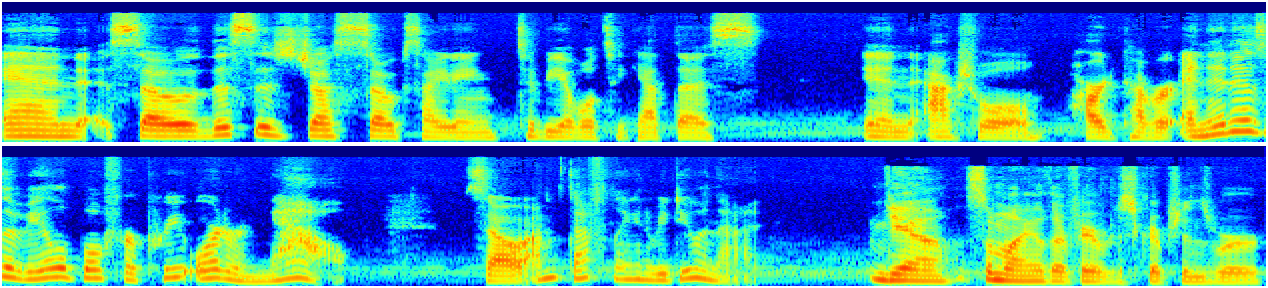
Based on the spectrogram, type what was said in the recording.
And so this is just so exciting to be able to get this in actual hardcover, and it is available for pre-order now. So I'm definitely going to be doing that. Yeah, some of my other favorite descriptions were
